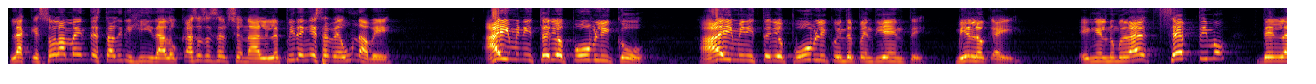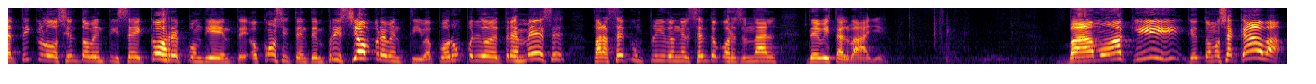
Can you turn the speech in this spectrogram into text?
la que solamente está dirigida a los casos excepcionales, le piden ese de una vez. Hay Ministerio Público, hay Ministerio Público Independiente, miren lo que hay. En el numeral séptimo del artículo 226 correspondiente o consistente en prisión preventiva por un periodo de tres meses para ser cumplido en el Centro Correccional de Vista al Valle. Vamos aquí, que esto no se acaba.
